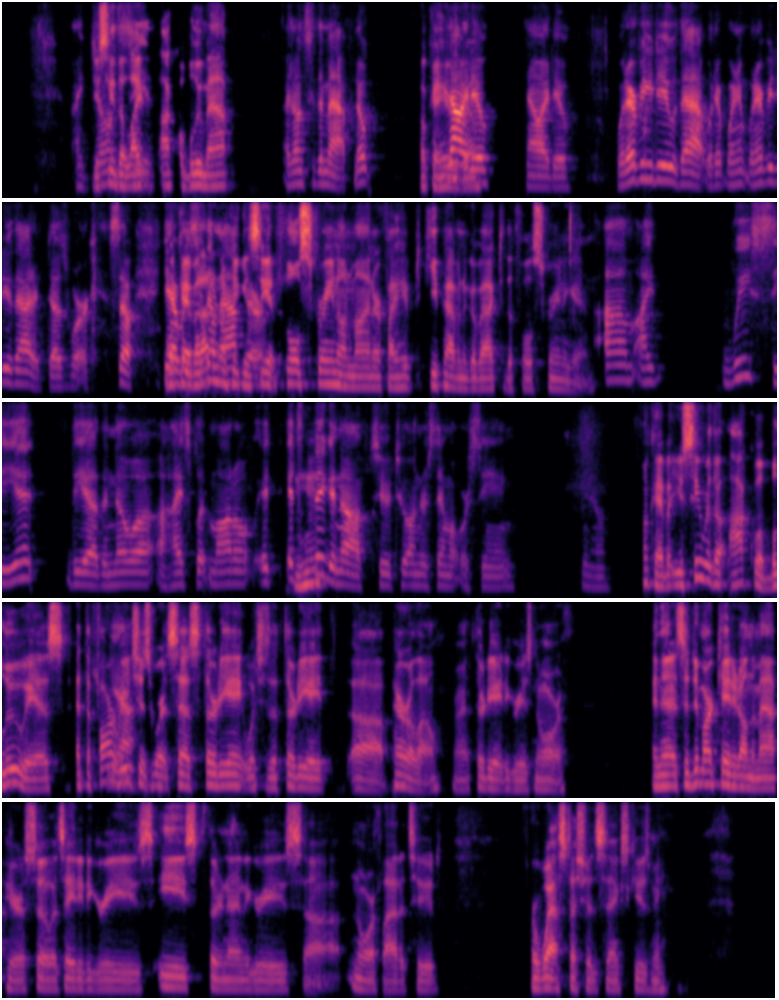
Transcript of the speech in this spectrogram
I Do you see the light aqua blue map? I don't see the map. Nope. Okay, here now I do. Now I do. Whatever you do with that, whatever, whenever you do that, it does work. So yeah, okay, but I don't know if you can there. see it full screen on mine, or if I have to keep having to go back to the full screen again. Um, I we see it the uh, the NOAA a HYSPLIT model. It it's Mhm. big enough to to understand what we're seeing. You know. Okay, but you see where the aqua blue is at the far Yeah. reaches where it says 38, which is the 38th uh, parallel, right? 38 degrees north. And then it's a demarcated on the map here. So it's 80 degrees east, 39 degrees uh, north latitude, or west, I should say, excuse me. I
